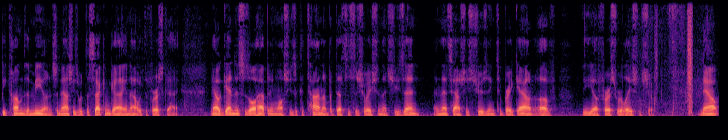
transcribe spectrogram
become the Miyun. So now she's with the second guy and not with the first guy. Now, again, this is all happening while she's a katana, but that's the situation that she's in, and that's how she's choosing to break out of the uh, first relationship. Now,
